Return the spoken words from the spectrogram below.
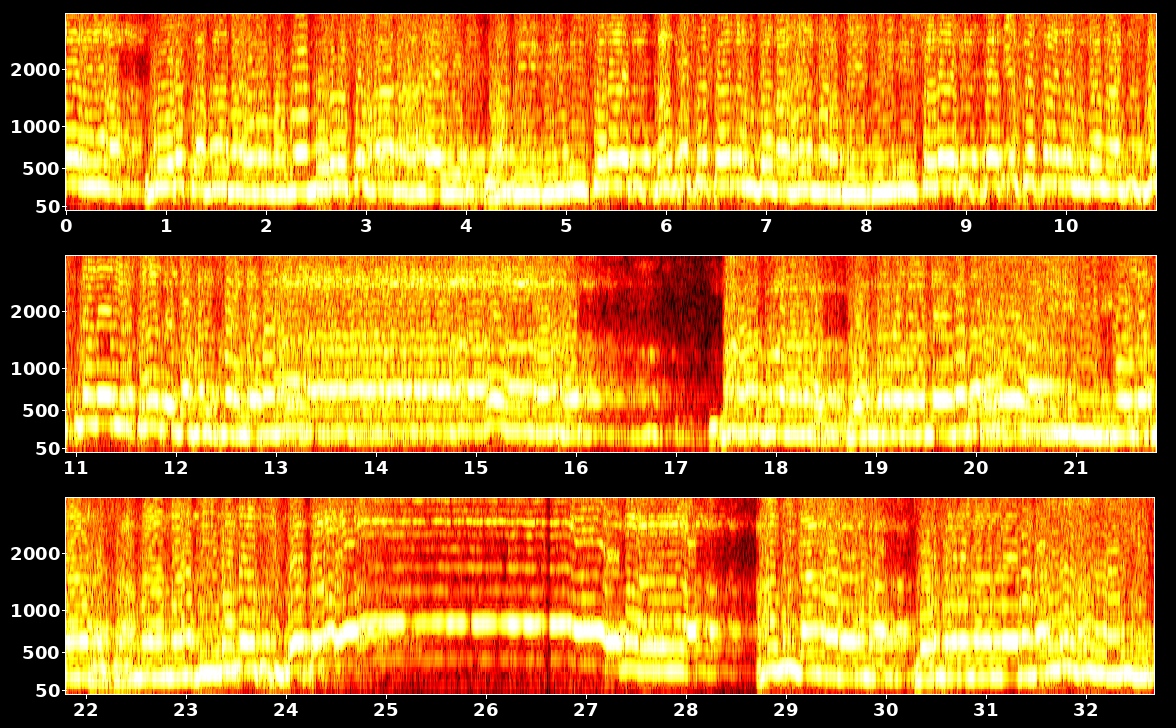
মোর সাহারায় মগ মোর সাহারায় নবীজির ইশারায় গাছে সে সালাম জানায় নবীজির ইশারায় গাছে সে সালাম জানায়, আসমানের চাঁদ যাহার চলনা মাগ, তোমার লালের রাই তোলনা জামানা দিবানা আমি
